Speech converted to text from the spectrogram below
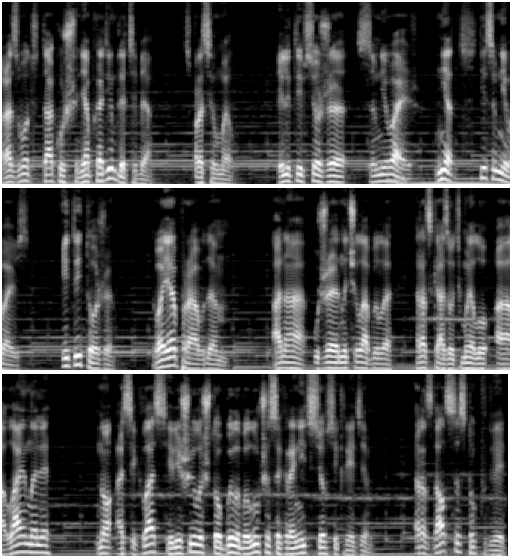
развод так уж необходим для тебя? Спросил Мел. Или ты все же сомневаешь? Нет, не сомневаюсь. И ты тоже. Твоя правда. Она уже начала было рассказывать Мэлу о Лайнеле, но осеклась и решила, что было бы лучше сохранить все в секрете. Раздался стук в дверь.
